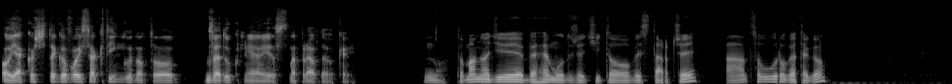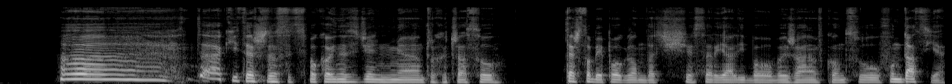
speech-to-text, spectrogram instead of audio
o jakość tego voice actingu, no to według mnie jest naprawdę ok. No, to mam nadzieję, Behemoth, że ci to wystarczy. A co u Rogatego? Eee, taki też dosyć spokojny dzień. Miałem trochę czasu też sobie pooglądać seriali, bo obejrzałem w końcu Fundację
